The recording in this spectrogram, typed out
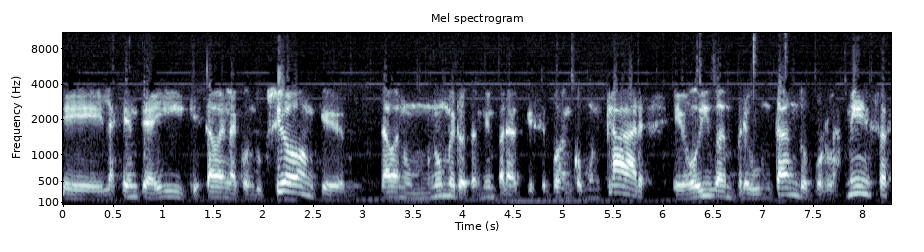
eh, la gente ahí que estaba en la conducción, que daban un número también para que se puedan comunicar, eh, o iban preguntando por las mesas,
